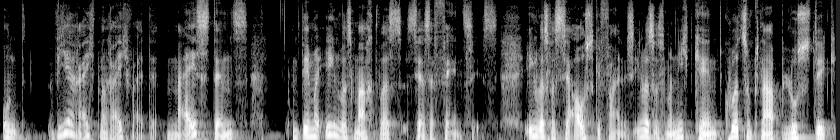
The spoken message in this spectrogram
Und wie erreicht man Reichweite? Meistens, indem man irgendwas macht, was sehr, sehr fancy ist. Irgendwas, was sehr ausgefallen ist. Irgendwas, was man nicht kennt, kurz und knapp, lustig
